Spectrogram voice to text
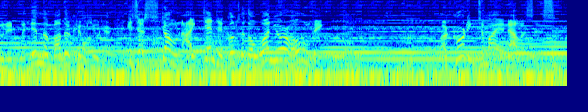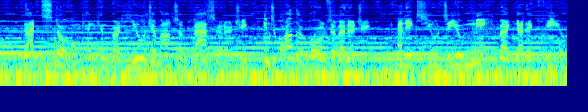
unit within the mother computer is a stone identical to the one you're holding. According to my analysis, that stone convert huge amounts of mass energy into other forms of energy and exudes a unique magnetic field.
